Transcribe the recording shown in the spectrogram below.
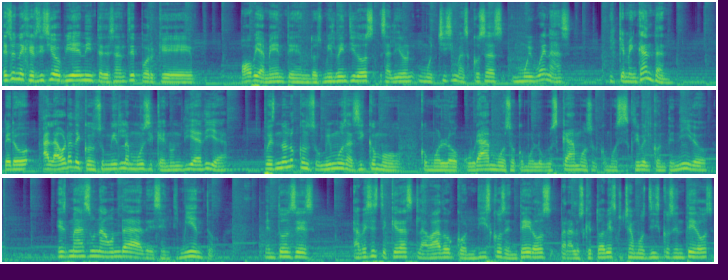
Es un ejercicio bien interesante porque obviamente en 2022 salieron muchísimas cosas muy buenas y que me encantan, pero a la hora de consumir la música en un día a día, pues no lo consumimos así como, como lo curamos o como lo buscamos o como se escribe el contenido. Es más una onda de sentimiento. Entonces, a veces te quedas clavado con discos enteros para los que todavía escuchamos discos enteros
